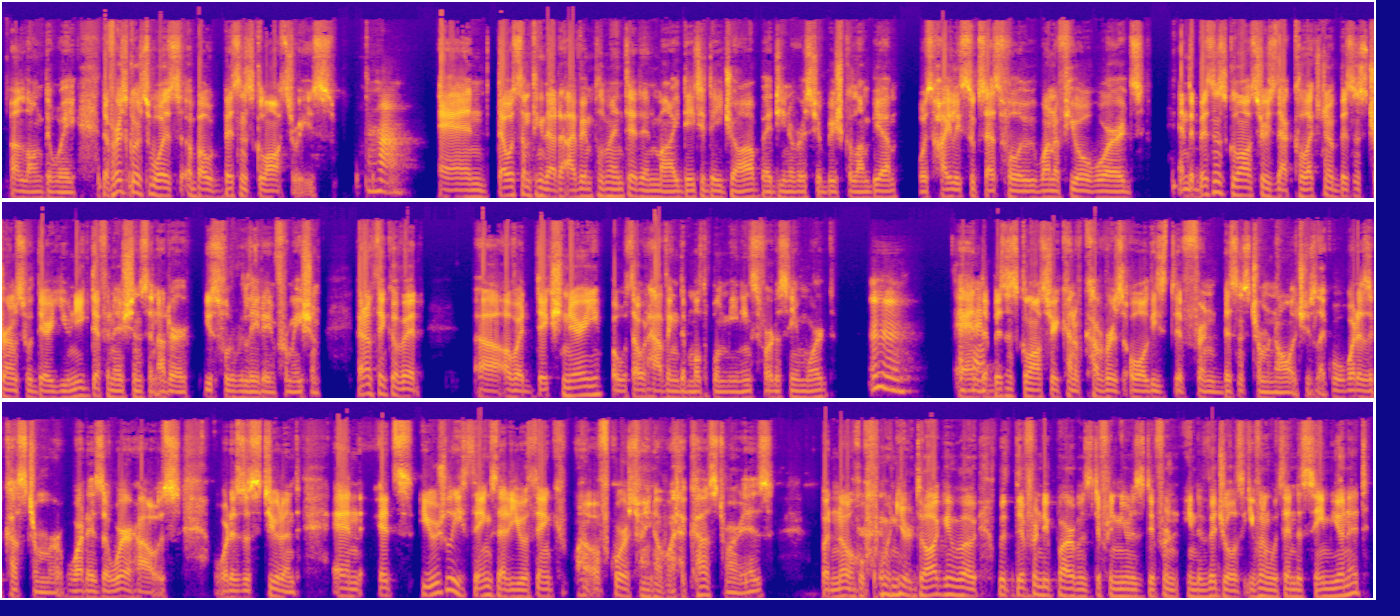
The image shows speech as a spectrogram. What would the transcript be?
along the way. The first course was about business glossaries. Uh-huh. And that was something that I've implemented in my day-to-day job at the University of British Columbia. Was highly successful. We won a few awards. And the business glossary is that collection of business terms with their unique definitions and other useful related information. Kind of think of it uh, of a dictionary, but without having the multiple meanings for the same word. Mm-hmm. And okay. the business glossary kind of covers all these different business terminologies, like, well, what is a customer? What is a warehouse? What is a student? And it's usually things that you think, well, of course, I know what a customer is. But no, when you're talking about with different departments, different units, different individuals, even within the same unit,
